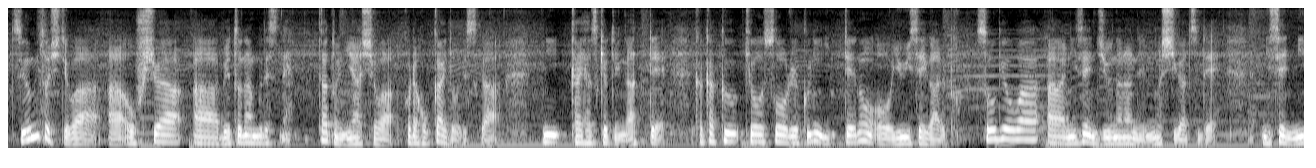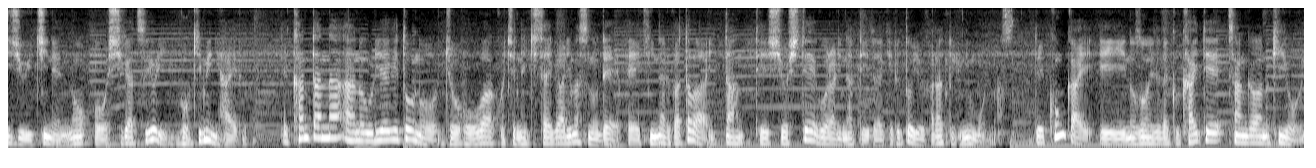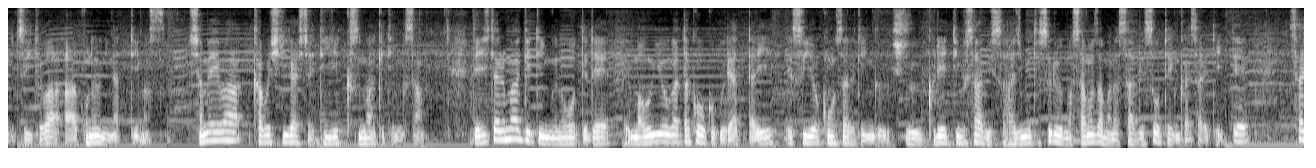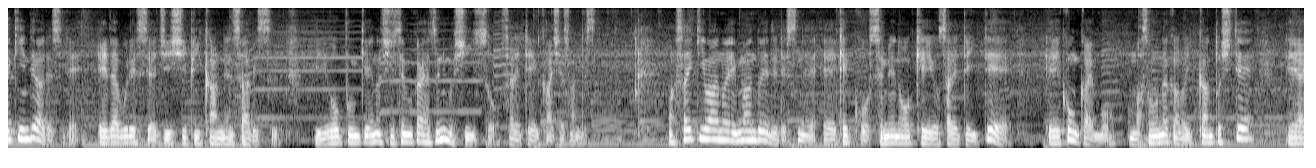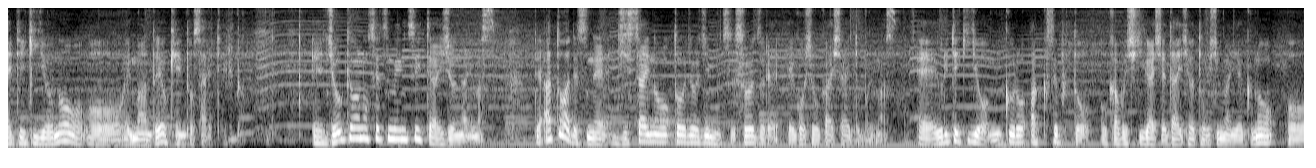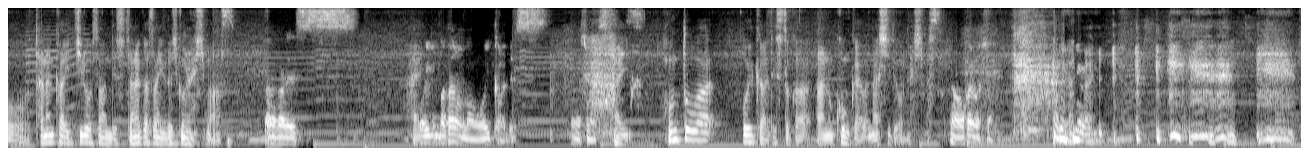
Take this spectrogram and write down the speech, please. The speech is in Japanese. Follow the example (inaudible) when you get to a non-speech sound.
強みとしてはオフショアベトナムですね。あとニアショアこれは北海道ですがに開発拠点があって価格競争力に一定の優位性があると。創業は2017年の4月で2021年の4月より5期目に入る。簡単なあの売上等の情報はこちらに記載がありますので、え気になる方は一旦停止をしてご覧になっていただけるといいかなというふうに思います。で今回、えー臨んでいただく買い手さん側の企業についてはあこのようになっています。社名は株式会社 DX マーケティングさん。デジタルマーケティングの大手で、まあ、運用型広告であったり SEO コンサルティングクリエイティブサービスをはじめとするさまざ、まなサービスを展開されていて最近ではですね AWS や GCP 関連サービスオープン系のシステム開発にも進出をされている会社さんです。まあ、最近はあの M&A でですね、えー結構攻めの経営をされていて、えー今回も、まあ、その中の一環としてえー IT 企業のお M&A を検討されていると。えー状況の説明については以上になりますであとはですね実際の登場人物それぞれえーご紹介したいと思います、えー売り手企業ミクロアクセプト株式会社代表取締役のお田中一郎さんです田中さんよろしくお願いします田中です。はいまたの及川です。お願いします。はい本当は及川ですとかあの今回はなしでお願いしますあ、わかりました。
